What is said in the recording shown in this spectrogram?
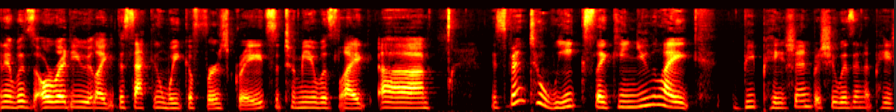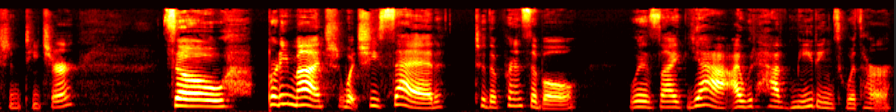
and it was already like the second week of first grade so to me it was like uh, it's been two weeks like can you like be patient but she wasn't a patient teacher so pretty much what she said to the principal was like, Yeah, I would have meetings with her.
